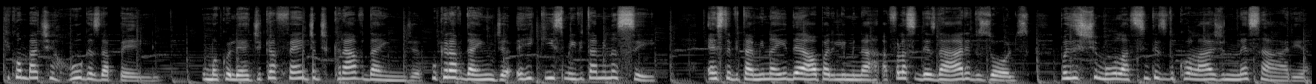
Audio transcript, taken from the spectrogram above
que combate rugas da pele. Uma colher de café de cravo da Índia. O cravo da Índia é riquíssimo em vitamina C, esta vitamina é ideal para eliminar a flacidez da área dos olhos, pois estimula a síntese do colágeno nessa área.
